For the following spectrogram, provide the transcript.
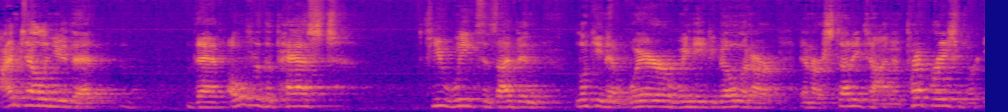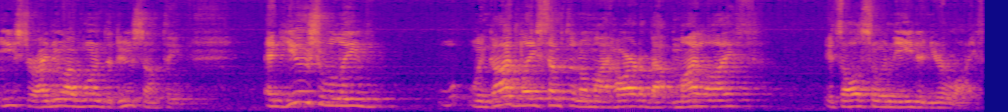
I'm telling you that, that over the past few weeks as I've been looking at where we need to go in our in our study time. In preparation for Easter, I knew I wanted to do something. And usually when God lays something on my heart about my life, it's also a need in your life.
